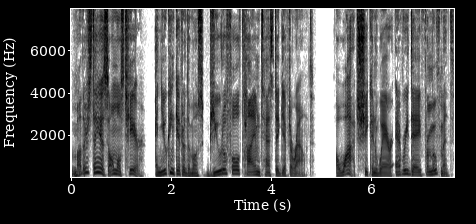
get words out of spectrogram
Mother's Day is almost here And you can get her the most beautiful time tested gift around a watch she can wear every day for Movement.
